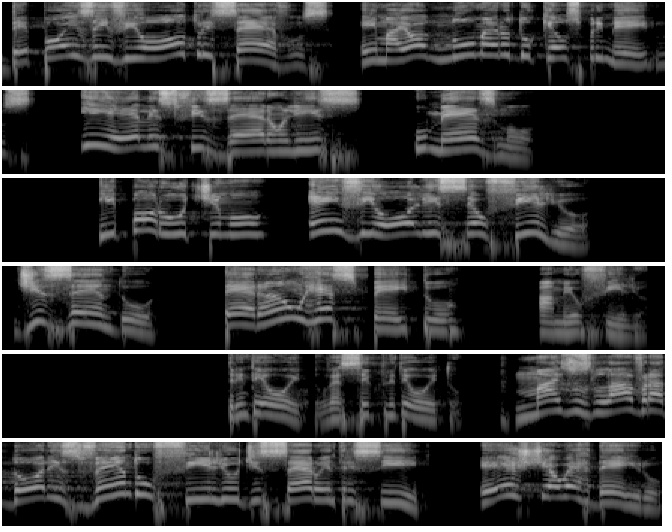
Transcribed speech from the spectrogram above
Depois enviou outros servos, em maior número do que os primeiros, e eles fizeram-lhes o mesmo. E por último, enviou-lhes seu filho, dizendo: terão respeito a meu filho. 38, versículo 38. Mas os lavradores, vendo o filho, disseram entre si: Este é o herdeiro.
